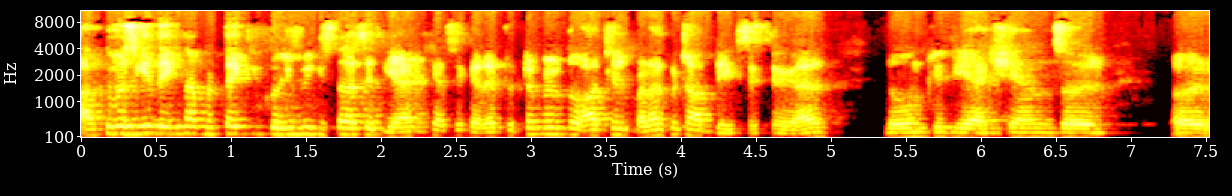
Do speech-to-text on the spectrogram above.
आपको बस ये देखना पड़ता है कि कोई भी किस तरह से रिएक्ट कैसे कर रहा है। ट्विटर पर तो आजकल बड़ा कुछ आप देख सकते हो यार। लोगों के रिएक्शन और और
